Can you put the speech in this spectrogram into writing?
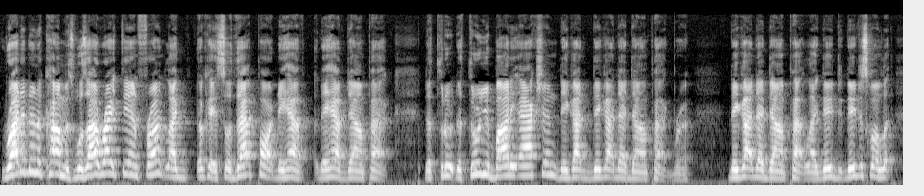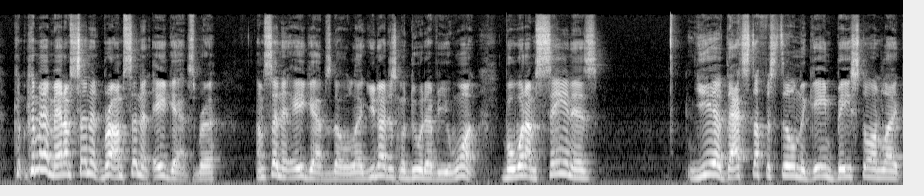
write it in the comments. Was I right there in front? Like, okay, so that part they have they have down pack. The through the through your body action, they got they got that down pack, bro. They got that down pat. Like they they just gonna let, come, come here, man. I'm sending, bro. I'm sending a gaps, bro. I'm sending a gaps though. Like you're not just gonna do whatever you want. But what I'm saying is, yeah, that stuff is still in the game based on like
